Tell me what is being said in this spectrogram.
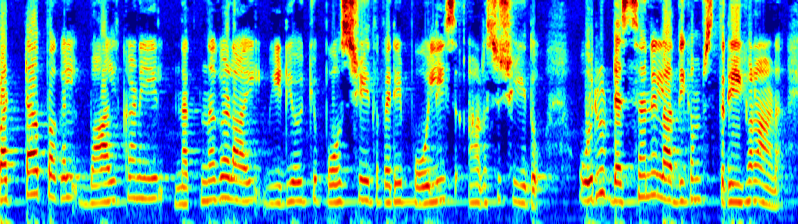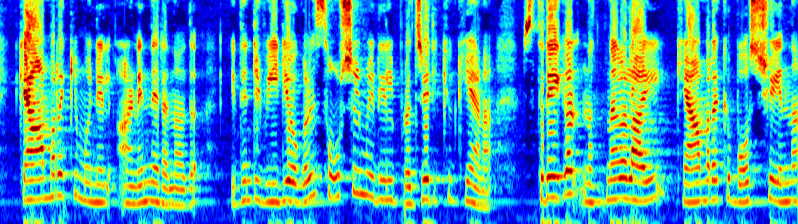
പട്ടാപ്പകൽ ബാൽക്കണിയിൽ നഗ്നകളായി വീഡിയോയ്ക്ക് പോസ്റ്റ് ചെയ്തവരെ പോലീസ് അറസ്റ്റ് ചെയ്തു. ഒരു ഡസനിലധികം സ്ത്രീകളാണ് ക്യാമറയ്ക്ക് മുന്നിൽ അണിനിരന്നത്. ഇതിന്റെ വീഡിയോകൾ സോഷ്യൽ മീഡിയയിൽ പ്രചരിക്കുകയാണ്. സ്ത്രീകൾ നഗ്നകളായി ക്യാമറയ്ക്ക് പോസ്റ്റ് ചെയ്യുന്ന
